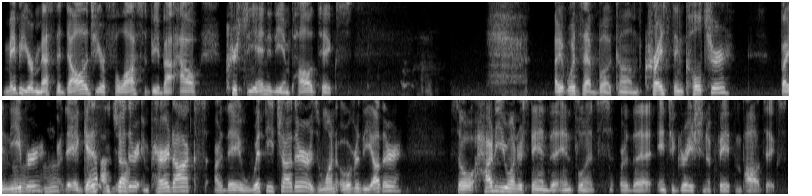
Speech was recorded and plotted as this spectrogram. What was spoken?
maybe your methodology or philosophy about how Christianity and politics what's that book? Um, Christ and Culture by mm, Niebuhr. Mm-hmm. Are they against yeah, each yeah. other in paradox? Are they with each other? Is one over the other? So, how do you understand the influence or the integration of faith and politics?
